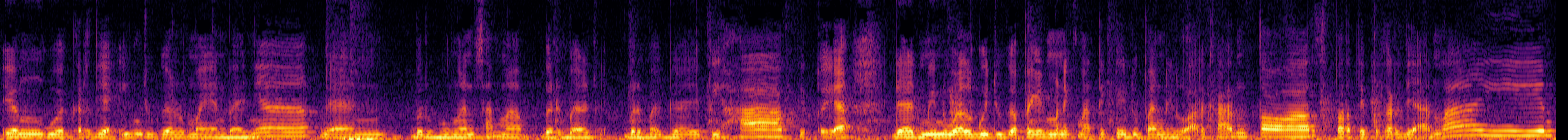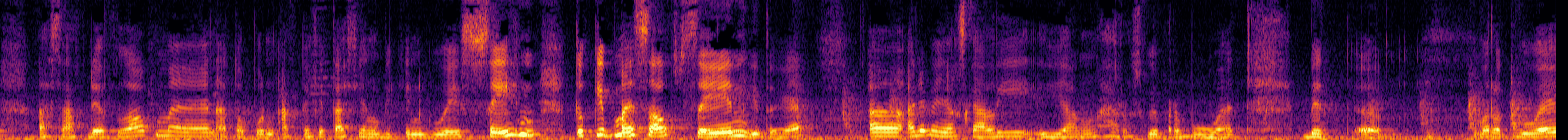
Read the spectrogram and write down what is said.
yang gue kerjain juga lumayan banyak dan berhubungan sama berbagai, berbagai pihak gitu ya. Dan meanwhile gue juga pengen menikmati kehidupan di luar kantor seperti pekerjaan lain self development ataupun aktivitas yang bikin gue sane to keep myself sane gitu ya. Uh, ada banyak sekali yang harus gue perbuat but uh, menurut gue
